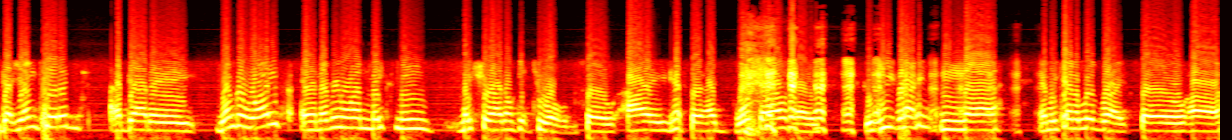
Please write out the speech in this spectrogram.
got young kids. I've got a younger wife, and everyone makes me make sure I don't get too old. So I have to I work out, I we eat right, and uh, and we kind of live right. So uh,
